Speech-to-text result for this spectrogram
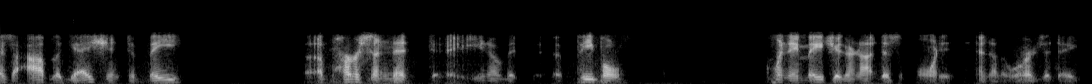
as an obligation to be a person that you know that people when they meet you they're not disappointed. In other words that they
